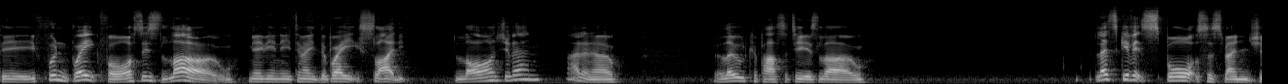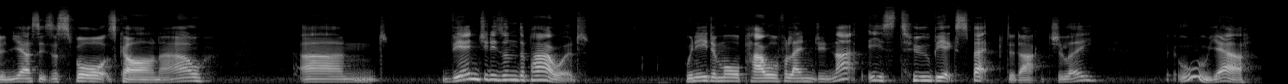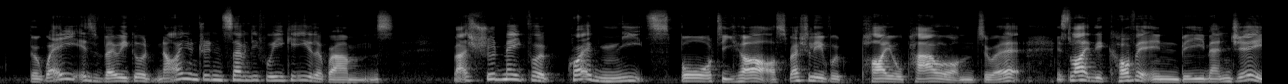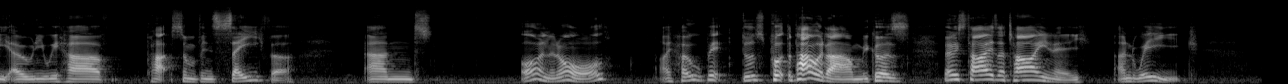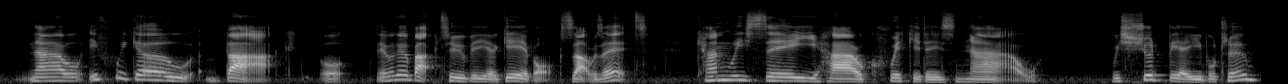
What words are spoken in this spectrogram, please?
The front brake force is low. Maybe you need to make the brakes slightly larger then? I don't know. The load capacity is low. Let's give it sport suspension. Yes, it's a sports car now. And the engine is underpowered. We need a more powerful engine. That is to be expected, actually. Ooh, yeah. The weight is very good. 973 kilograms. That should make for quite a neat sporty car, especially if we pile power onto it. It's like the Covet in BeamNG, only we have perhaps something safer. And all in all, I hope it does put the power down because those tyres are tiny and weak. Now, if we go back, or if we go back to the uh, gearbox, that was it. Can we see how quick it is now? We should be able to,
